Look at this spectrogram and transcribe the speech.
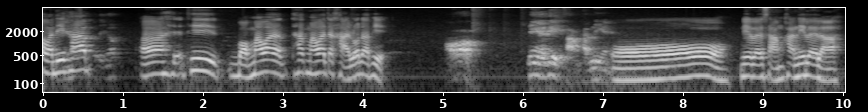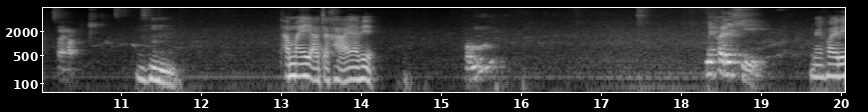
สวัสดีครับสวัสดีครับ เอ่อที่บอกมาว่าทักมาว่าจะขายรถอะพี่ อ๋อ นี่ไงพี่สามพันนี่ไง โอ้นี่เลยสามคันนี้เลยเหรอใช่ครับ อื้อหือทำไมอยากจะขายอะพี่ ผม ไม่ค่อยได้ขี่ไม่ค่อยได้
